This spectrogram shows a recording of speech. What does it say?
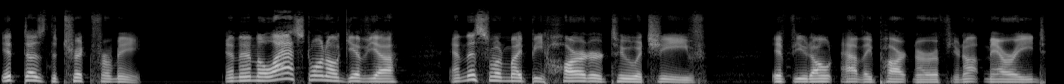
it does the trick for me. And then the last one I'll give you, and this one might be harder to achieve if you don't have a partner, if you're not married,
